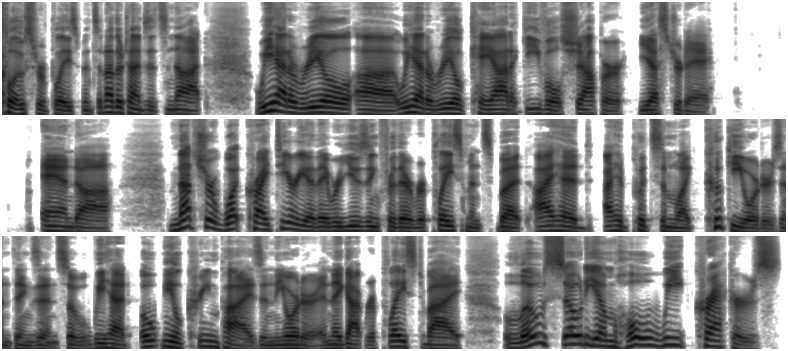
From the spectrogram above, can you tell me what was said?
close replacements and other times it's not. We had a real uh we had a real chaotic evil shopper yesterday. And uh I'm not sure what criteria they were using for their replacements, but I had I had put some like cookie orders and things in. So we had oatmeal cream pies in the order and they got replaced by low sodium whole wheat crackers.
